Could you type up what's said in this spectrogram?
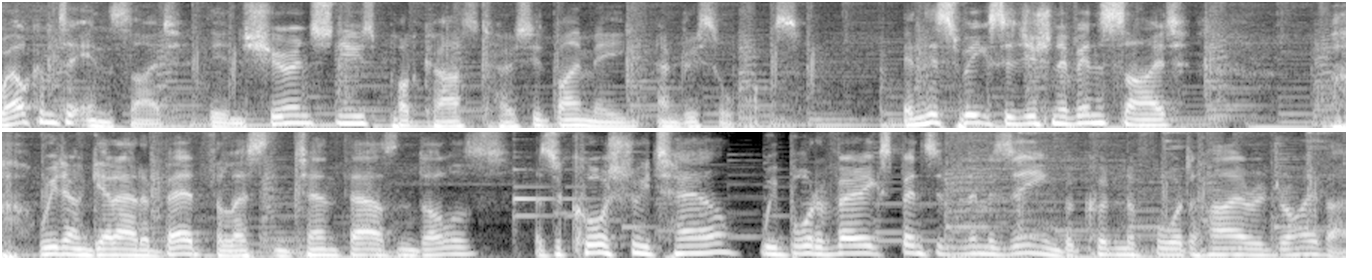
Welcome to Insight, the insurance news podcast hosted by me, Andrew Silcox. In this week's edition of Insight, we don't get out of bed for less than $10,000. As a cautionary tale, we bought a very expensive limousine but couldn't afford to hire a driver.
